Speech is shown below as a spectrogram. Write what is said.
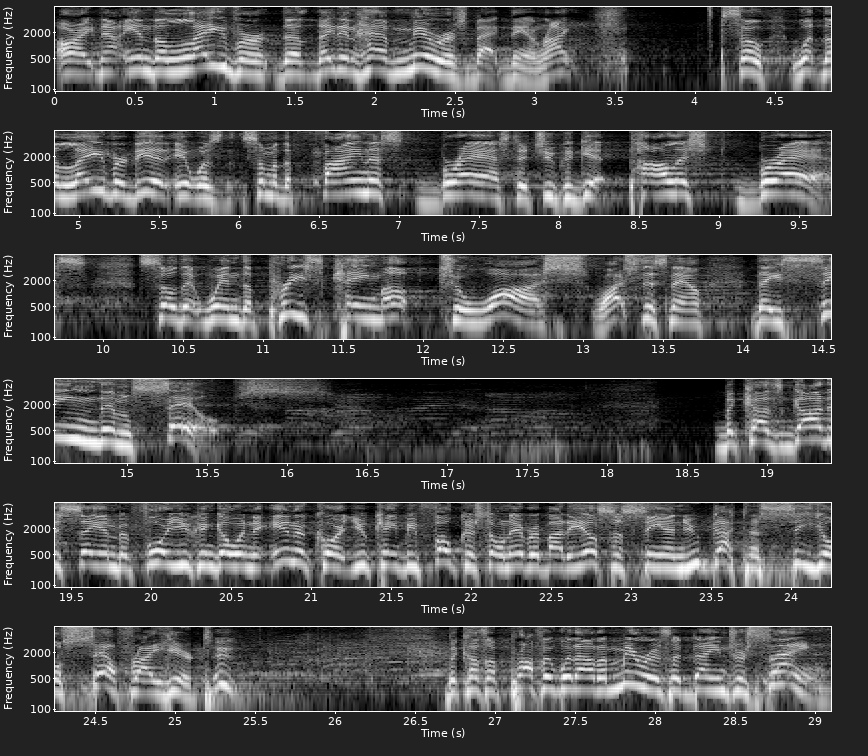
All right, now in the laver, the, they didn't have mirrors back then, right? So what the laver did, it was some of the finest brass that you could get, polished brass, so that when the priest came up to wash, watch this now, they seen themselves. Because God is saying before you can go in the inner court, you can't be focused on everybody else's sin. You got to see yourself right here too. Because a prophet without a mirror is a dangerous thing.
